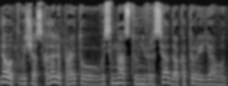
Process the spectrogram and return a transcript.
Да, вот вы сейчас сказали про эту 18-ю универсиаду, о которой я вот...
